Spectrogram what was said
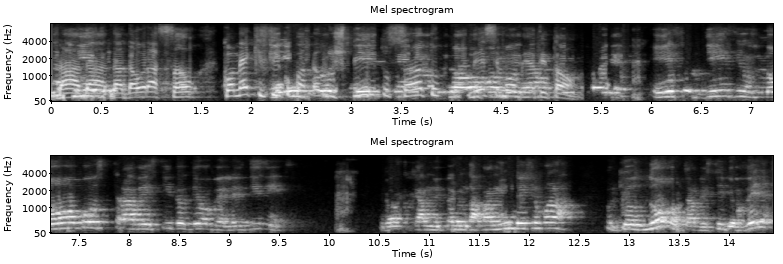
da, da, da, da oração. Como é que fica o papel do Espírito Santo nesse momento, então? Isso dizem os lobos travestidos de ovelhas. Dizem isso. Quer me perguntar para mim, deixa eu falar. Porque os lobos travestidos de ovelha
